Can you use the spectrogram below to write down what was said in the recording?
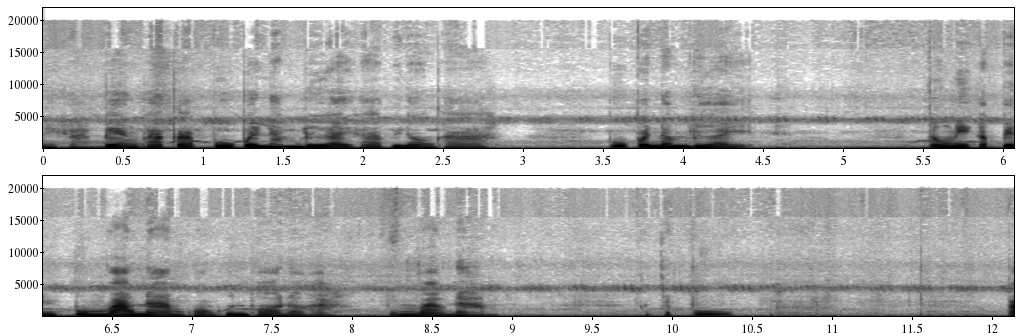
นี่ค่ะ แปลงผักกับปลูกไปน้ำเลื่อยค่ะ พี่น้องคะปลูกไปน้ำเลื่อย ตรงนี้ก็เป็นปุ่มว่าวหนามของคุณพ่อเนาะค่ะ ปุ่มว่าวหนามก็จะปลูก ไป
